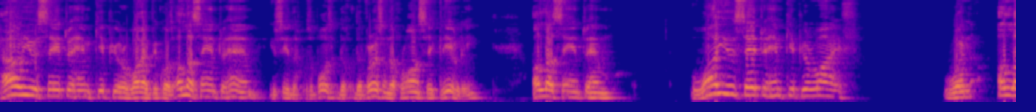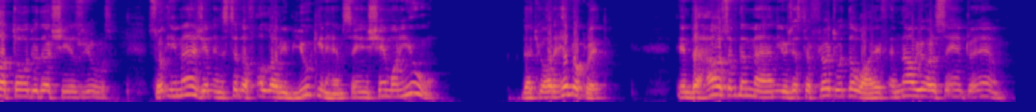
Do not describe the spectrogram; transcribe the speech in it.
how you say to him, keep your wife? Because Allah saying to him, you see, the, suppose the, the verse in the Quran say clearly, Allah saying to him, why you say to him, keep your wife? When Allah told you that she is yours. So imagine instead of Allah rebuking him, saying, shame on you, that you are a hypocrite. In the house of the man, you just flirt with the wife, and now you are saying to him,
